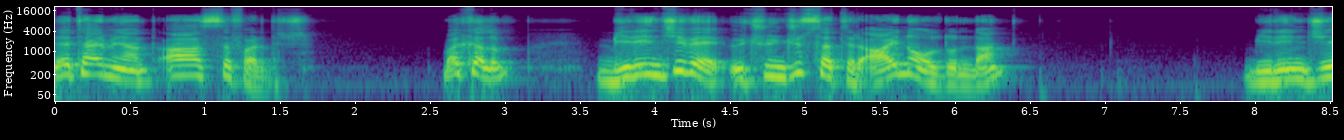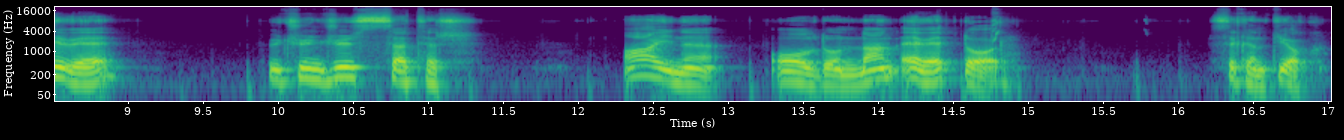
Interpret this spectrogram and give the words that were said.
Determinant A sıfırdır. Bakalım birinci ve üçüncü satır aynı olduğundan birinci ve üçüncü satır aynı olduğundan evet doğru. Sıkıntı yok.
